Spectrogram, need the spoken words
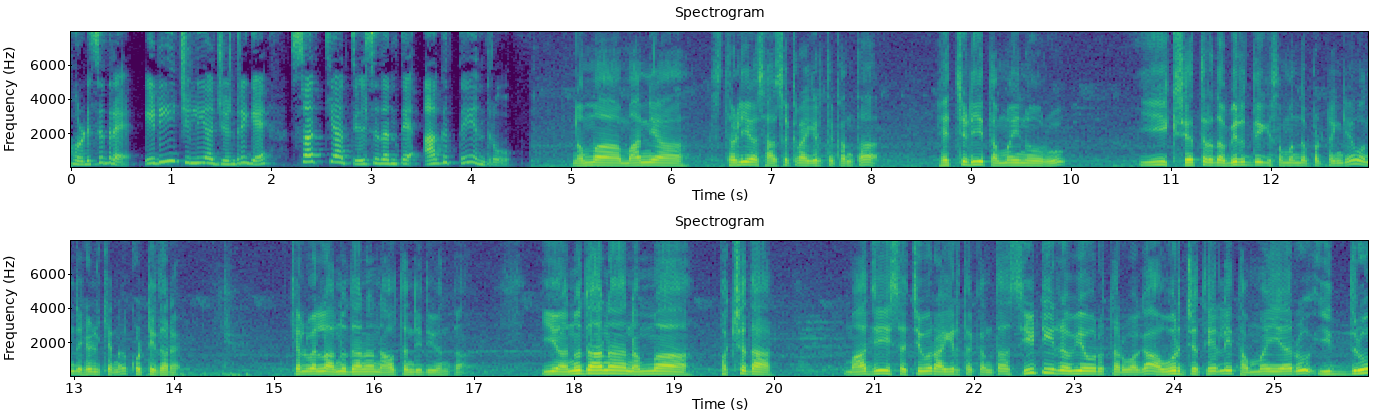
ಹೊರಡಿಸಿದ್ರೆ ಇಡೀ ಜಿಲ್ಲೆಯ ಜನರಿಗೆ ಸತ್ಯ ತಿಳಿಸಿದಂತೆ ಆಗುತ್ತೆ ಎಂದರು. ನಮ್ಮ ಮಾನ್ಯ ಸ್ಥಳೀಯ ಶಾಸಕರಾಗಿರ್ತಕ್ಕಂಥ ಎಚ್ ಡಿ ತಮ್ಮಯ್ಯನವರು ಈ ಕ್ಷೇತ್ರದ ಅಭಿವೃದ್ಧಿಗೆ ಸಂಬಂಧಪಟ್ಟಂಗೆ ಒಂದು ಹೇಳಿಕೆನ ಕೊಟ್ಟಿದ್ದಾರೆ. ಕೆಲವೆಲ್ಲ ಅನುದಾನ ನಾವು ತಂದಿದ್ದೀವಿ ಅಂತ. ಈ ಅನುದಾನ ನಮ್ಮ ಪಕ್ಷದ ಮಾಜಿ ಸಚಿವರಾಗಿರ್ತಕ್ಕಂಥ ಸಿ ಟಿ ರವಿಯವರು ತರುವಾಗ ಅವ್ರ ಜೊತೆಯಲ್ಲಿ ತಮ್ಮಯ್ಯರು ಇದ್ದರೂ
